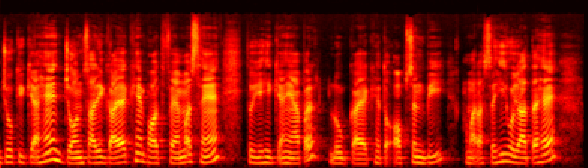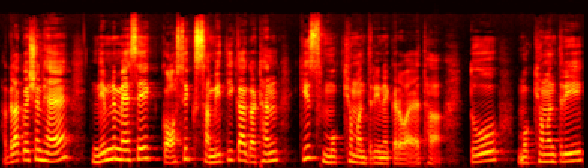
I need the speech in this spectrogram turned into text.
जो कि क्या हैं जौनसारी गायक हैं, बहुत फ़ेमस हैं तो यही क्या है यहाँ पर लोक गायक हैं तो ऑप्शन बी हमारा सही हो जाता है। अगला क्वेश्चन है, निम्न में से कौशिक समिति का गठन किस मुख्यमंत्री ने करवाया था? तो मुख्यमंत्री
